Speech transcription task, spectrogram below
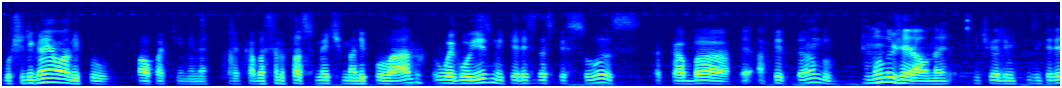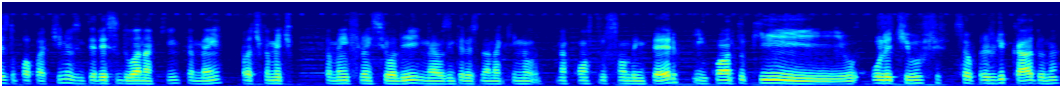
bucho de ganhão ali pro Palpatine, né? Ele acaba sendo facilmente manipulado. O egoísmo, o interesse das pessoas acaba é, afetando o mundo geral, né? A gente vê ali os interesses do Palpatine, os interesses do Anakin também, praticamente também influenciou ali, né, os interesses do Anakin no, na construção do Império, enquanto que o coletivo saiu prejudicado, né?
